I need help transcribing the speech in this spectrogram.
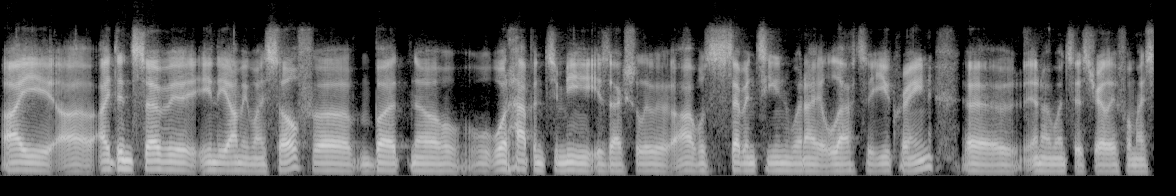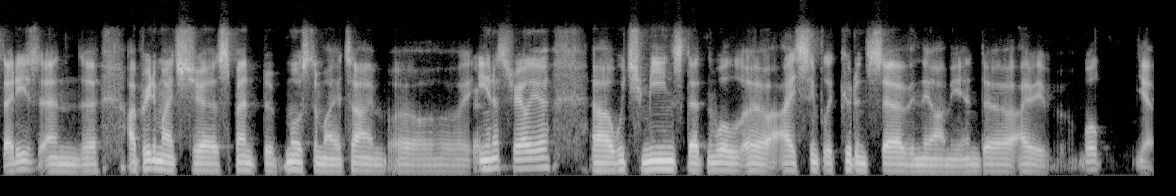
I uh, I didn't serve in the army myself, uh, but no, what happened to me is actually I was 17 when I left Ukraine, uh, and I went to Australia for my studies, and uh, I pretty much uh, spent most of my time in Australia, which means that well, I simply couldn't serve in the army, and I well, yeah,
